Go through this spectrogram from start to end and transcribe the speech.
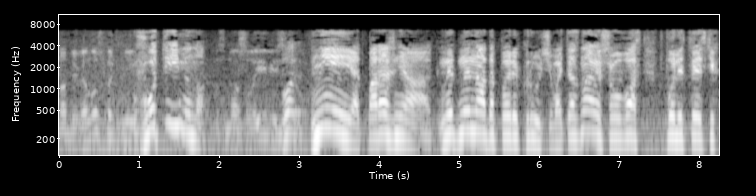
На 90 днів Вот іменно. З можливістю. Ні, порожняк, не, не треба перекручувати. Я знаю, що у вас в поліцейських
